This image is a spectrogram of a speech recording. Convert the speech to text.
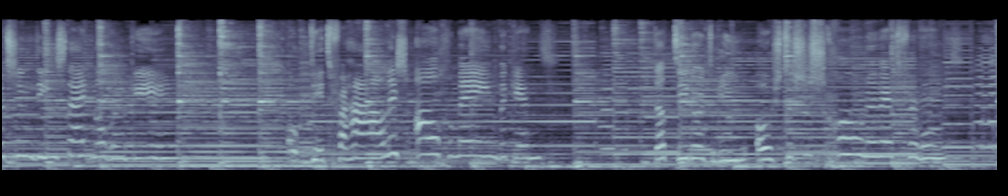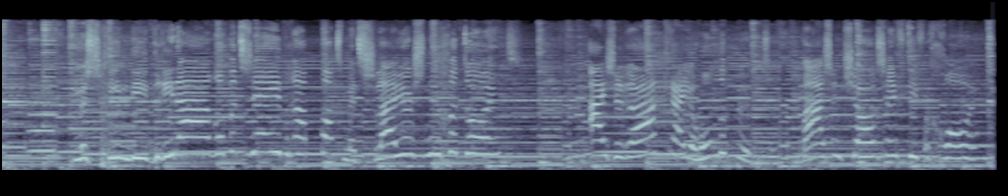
uit zijn diensttijd nog een keer. Ook dit verhaal is algemeen bekend, dat die door drie Oosterse schonen werd verwend. Misschien die drie daar op het zebrapad met sluiers nu getooid. Als krijg je honderd punten, maar zijn chance heeft hij vergooid.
